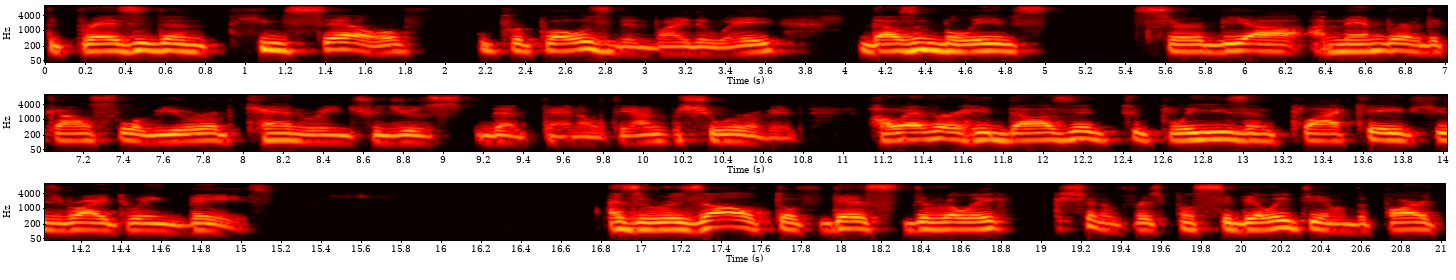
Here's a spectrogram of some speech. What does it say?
The president himself, who proposed it, by the way, doesn't believe Serbia, a member of the Council of Europe, can reintroduce that penalty. I'm sure of it. However, he does it to please and placate his right wing base. As a result of this dereliction of responsibility on the part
